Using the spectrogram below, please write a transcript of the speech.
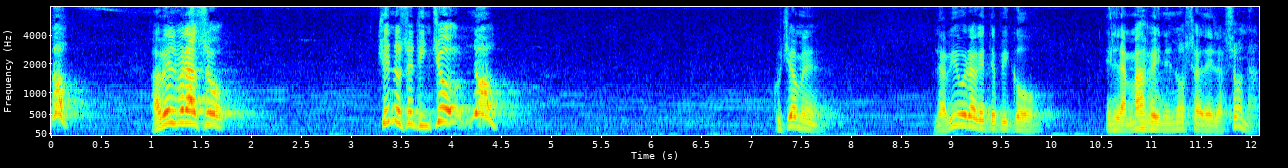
No. A ver el brazo. ¿Quién no se tinchó? No. Escúchame, la víbora que te picó es la más venenosa de la zona.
